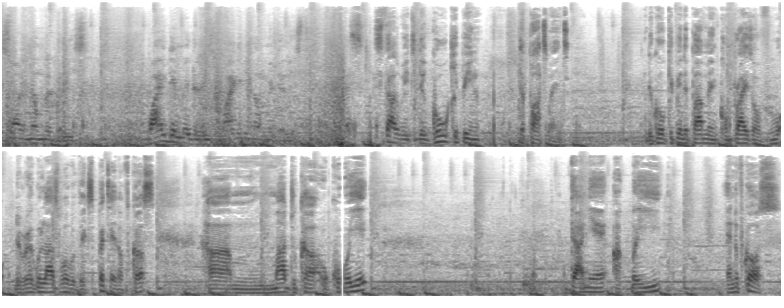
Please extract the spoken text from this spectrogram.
someone did not make the list. Why they made the list? Why did they not make the list? Let's start with the goalkeeping department the goalkeeping department comprised of the regulars, what we've expected, of course. Um, Maduka Okoye, Daniel Akpeyi, and of course,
